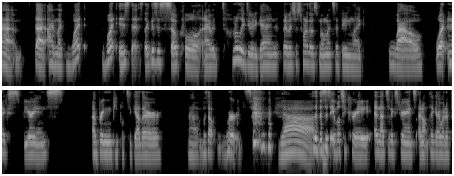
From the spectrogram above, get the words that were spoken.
um that i'm like what what is this like this is so cool and i would totally do it again but it was just one of those moments of being like wow what an experience of bringing people together uh, without words yeah that this is able to create and that's an experience i don't think i would have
